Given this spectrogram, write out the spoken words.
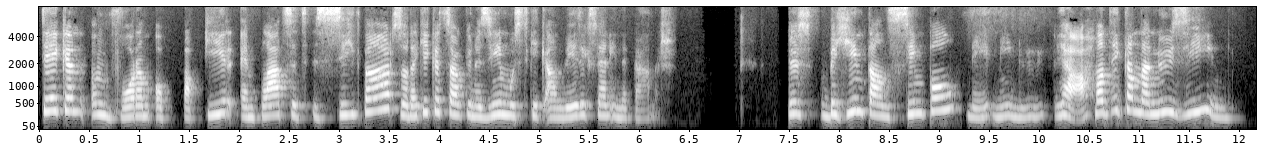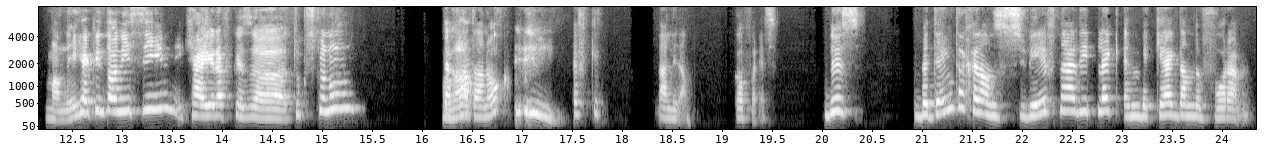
teken een vorm op papier en plaats het zichtbaar, zodat ik het zou kunnen zien, moest ik aanwezig zijn in de kamer. Dus begin dan simpel. Nee, niet nu. Ja, Want ik kan dat nu zien. maar nee, jij kunt dat niet zien. Ik ga hier even uh, toekje doen. Dat gaat dan ook. Even... Allee dan. Dus bedenk dat je dan zweeft naar die plek en bekijk dan de vorm.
